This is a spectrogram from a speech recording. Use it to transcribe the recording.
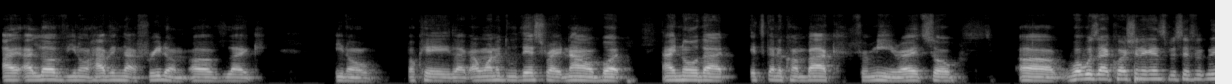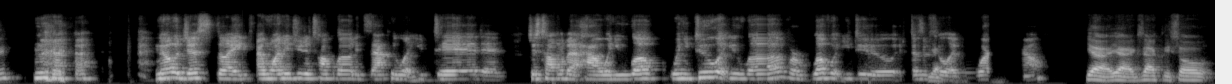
I I love you know having that freedom of like you know okay like I want to do this right now, but I know that it's gonna come back for me, right? So uh, what was that question again specifically? no, just like I wanted you to talk about exactly what you did and just talking about how when you love when you do what you love or love what you do, it doesn't yeah. feel like work, you know? Yeah, yeah, exactly. So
